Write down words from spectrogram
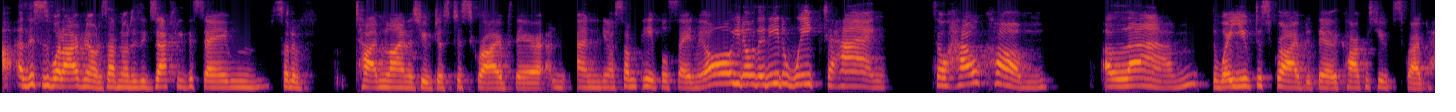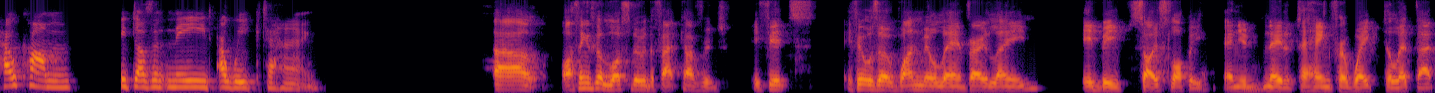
uh, this is what I've noticed. I've noticed exactly the same sort of timeline as you've just described there. And and you know, some people say to me, "Oh, you know, they need a week to hang." So how come a lamb, the way you've described it there, the carcass you've described, how come it doesn't need a week to hang? Uh, I think it's got a lot to do with the fat coverage. If it's if it was a one mil lamb, very lean, it'd be so sloppy and you'd need it to hang for a week to let that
